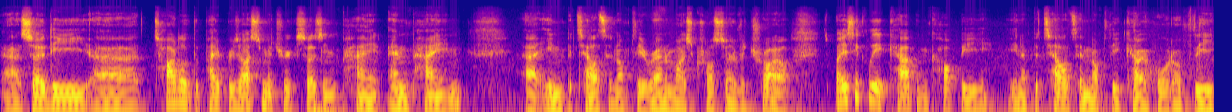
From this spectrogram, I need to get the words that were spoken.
uh, so the uh, title of the paper is Isometric in Pain and Pain uh, in Patella Tendinopathy, a randomized crossover trial. It's basically a carbon copy in a Patella Tendinopathy cohort of the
